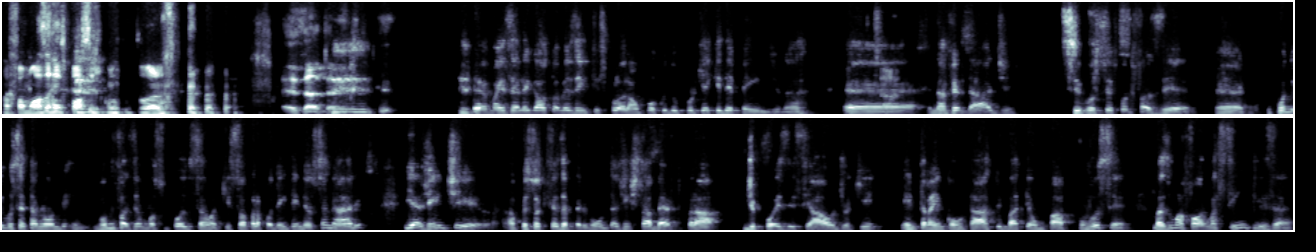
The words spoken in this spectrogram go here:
A famosa resposta de consultor. Exatamente. É, mas é legal talvez a gente explorar um pouco do porquê que depende, né? É, na verdade, se você for fazer, é, quando você está no vamos fazer uma suposição aqui só para poder entender o cenário e a gente, a pessoa que fez a pergunta, a gente está aberto para depois desse áudio aqui entrar em contato e bater um papo com você. Mas uma forma simples é,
